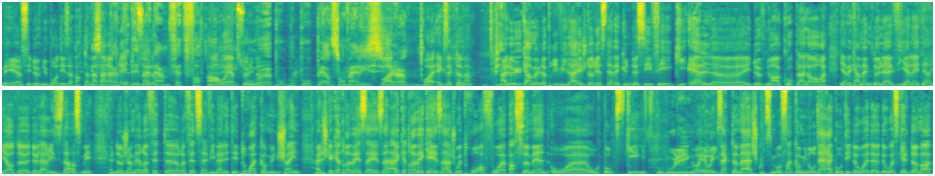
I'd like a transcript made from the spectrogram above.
mais c'est devenu bon, des appartements Ça par après. des madames faites fortes. Ah pareil, absolument. Pour, Pour, pour- pour perdre son mari si Ouais. jeune. Ouais, exactement. Puis- Elle a eu quand même le privilège de rester avec une de ses filles qui, elle, est devenue en couple. Alors, il y avait quand même de la vie à l'intérieur de, de la résidence, mais elle n'a jamais refait, euh, refait sa vie, mais elle était droite comme une chaîne. Elle jusqu'à 96 ans. À 95 ans, elle jouait trois fois par semaine au, euh, au, aux petites quilles. Au bowling. Exactement, à Chicoutimi, au centre communautaire à côté de, où- de, de où est-ce qu'elle demeure.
